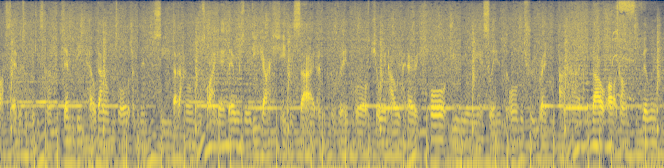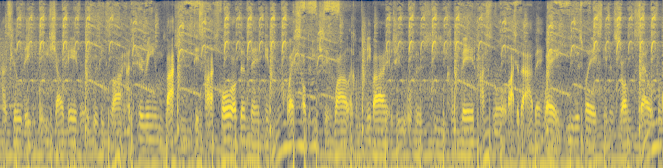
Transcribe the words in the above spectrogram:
last effort of his hand. Demdike held down the torch, and then perceived that the hound was quite dead. There was a deep gash in his side, and another in the throat, showing how it had perished. Poor Uriel, he exclaimed, the only true friend I had, and thou art gone. The villain has killed thee, but he shall pay for it with his life. And hurrying back, he dispatched four of the men in quest of the fugitive, while accompanied by the two others, he conveyed Paslew back to the abbey, where he was placed in a strong cell from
